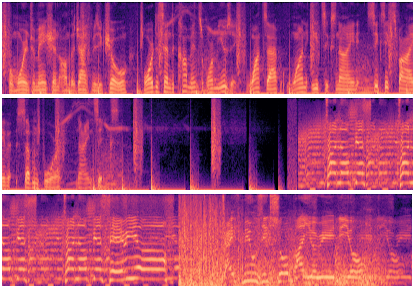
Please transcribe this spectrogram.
For more information on the Jive Music Show or to send comments or music, WhatsApp 1 869 665 7496. Turn up your, turn up your, turn up your stereo. Jive music show on your radio.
